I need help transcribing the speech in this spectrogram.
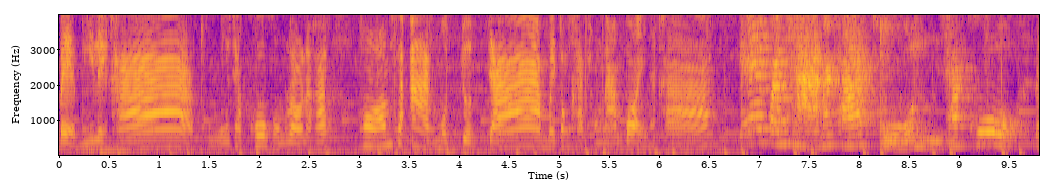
แบบนี้เลยค่ะโถชักโครกของเรานะคะ หอมสะอาดหมดจดจ้า ไม่ต้องขัดห้องน้ำบ่อยนะคะ แก้ปัญหานะคะ โถหรือชักโครกใน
